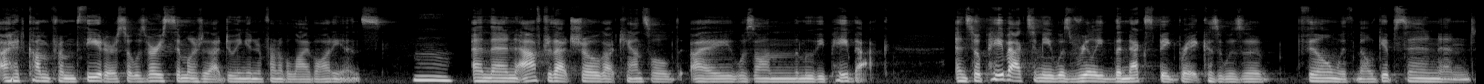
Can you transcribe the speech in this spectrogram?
I had come from theater, so it was very similar to that, doing it in front of a live audience. And then after that show got canceled, I was on the movie Payback. And so Payback to me was really the next big break because it was a film with Mel Gibson and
